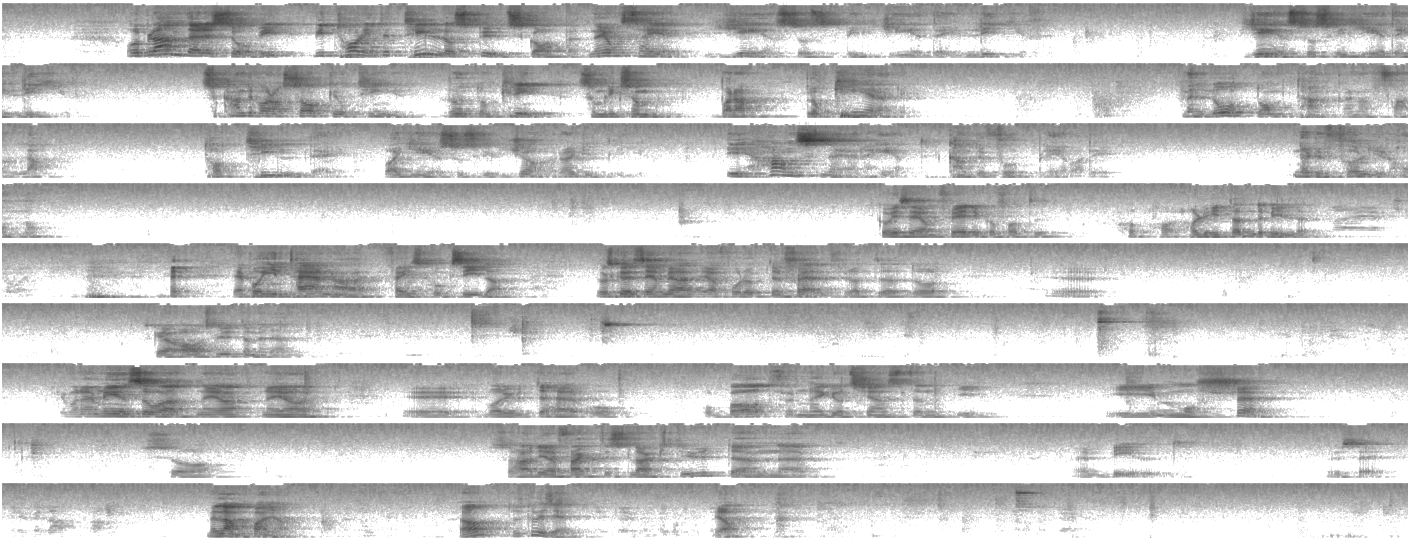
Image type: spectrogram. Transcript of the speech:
Och ibland är det så, vi, vi tar inte till oss budskapet när jag säger Jesus vill ge dig liv. Jesus vill ge dig liv. Så kan det vara saker och ting runt omkring som liksom bara blockerar dig. Men låt de tankarna falla. Ta till dig vad Jesus vill göra i ditt liv. I hans närhet kan du få uppleva det. När du följer honom. Ska vi se om Fredrik har fått... Har, har du hittat den där bilden? Nej, jag förstår inte. Det är på interna Facebook-sidan. Då ska vi se om jag, jag, får upp den själv, för att då... då eh, ska jag avsluta med den. Det var nämligen så att när jag, när jag eh, var ute här och och bad för den här gudstjänsten i, i morse så, så hade jag faktiskt lagt ut en, eh, en bild. Ska vi se. Är det med lampan? Med lampan, ja. Ja, då ska vi se. Ja.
